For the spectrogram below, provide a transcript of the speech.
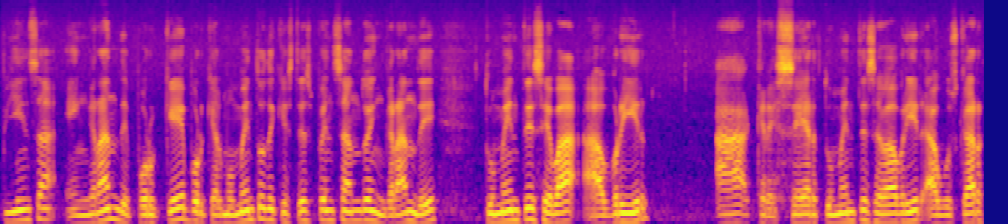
piensa en grande. ¿Por qué? Porque al momento de que estés pensando en grande, tu mente se va a abrir a crecer, tu mente se va a abrir a buscar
